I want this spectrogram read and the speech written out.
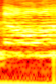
no.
